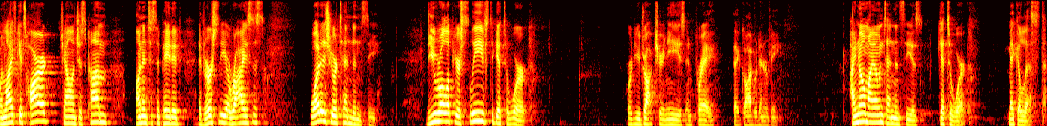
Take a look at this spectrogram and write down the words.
When life gets hard, challenges come, unanticipated adversity arises, what is your tendency? Do you roll up your sleeves to get to work? Or do you drop to your knees and pray that God would intervene? I know my own tendency is get to work, make a list.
